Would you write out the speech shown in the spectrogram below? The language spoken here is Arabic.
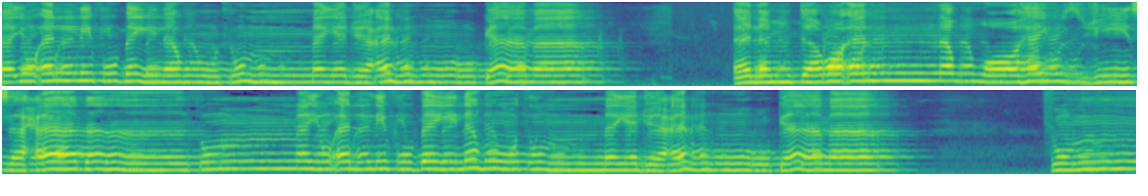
يؤلف بينه ثم يجعله ركاما. ألم تر أن الله يزجي سحابا ثم يؤلف بينه ثم يجعله ركاما؟ ثم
